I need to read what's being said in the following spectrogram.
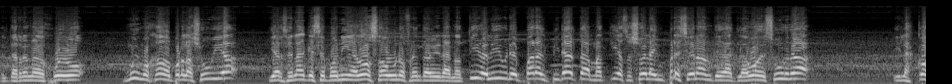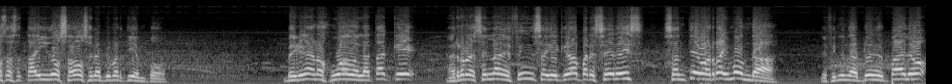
El terreno de juego muy mojado por la lluvia. Y Arsenal que se ponía 2 a 1 frente a Verano. Tiro libre para el Pirata. Matías Oyola impresionante la clavó de zurda. Y las cosas hasta ahí 2 a 2 en el primer tiempo. Belgrano jugado el ataque. Errores en la defensa y el que va a aparecer es Santiago Raimonda. Defendiendo al primer palo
